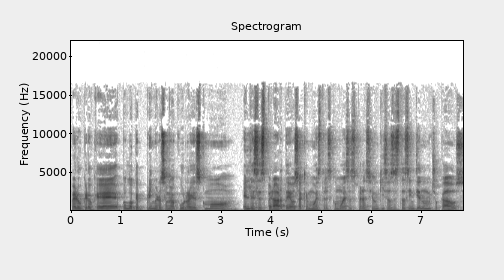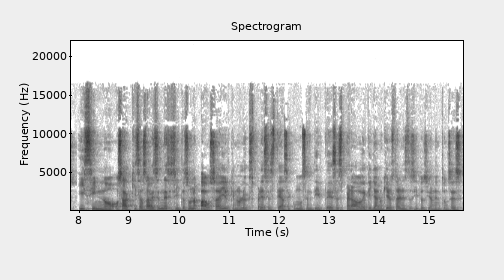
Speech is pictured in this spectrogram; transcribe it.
Pero creo que pues lo que primero se me ocurre es como el desesperarte, o sea, que muestres como desesperación, quizás estás sintiendo mucho caos y si no, o sea, quizás a veces necesitas una pausa y el que no lo expreses te hace como sentirte desesperado de que ya no quiero estar en esta situación, entonces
